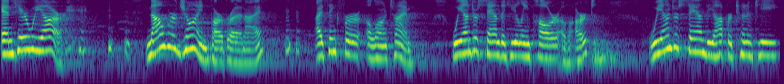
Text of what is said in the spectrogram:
and here we are. Now we're joined, Barbara and I, I think for a long time. We understand the healing power of art. We understand the opportunity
